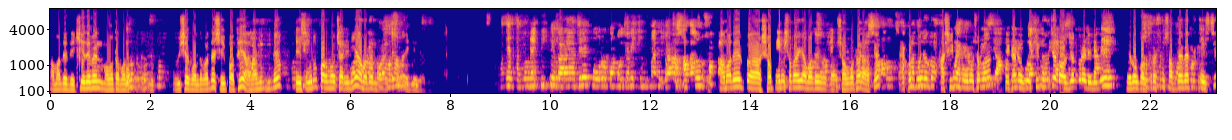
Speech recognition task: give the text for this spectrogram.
আমাদের দেখিয়ে দেবেন মমতা বন্দ্যোপাধ্যায় অভিষেক বন্দ্যোপাধ্যায় সেই পথে আগামী দিনে এই পৌর কর্মচারী নিয়ে আমাদের লড়াইতে আমরা এগিয়ে যাব। আমাদের সব পৌরসভায় আমাদের সংগঠন আছে। এখন পর্যন্ত আশিটি পৌরসভা এখানে উপস্থিত হয়েছে দশজন করে ডেলিগেট এবং কর্পোরেশন সব জায়গা থেকে এসছে।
